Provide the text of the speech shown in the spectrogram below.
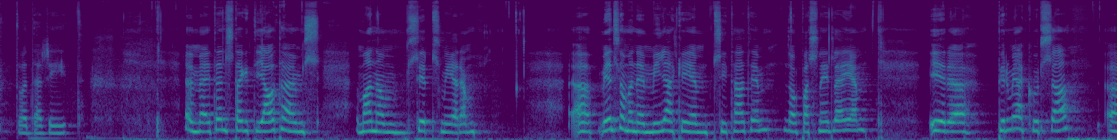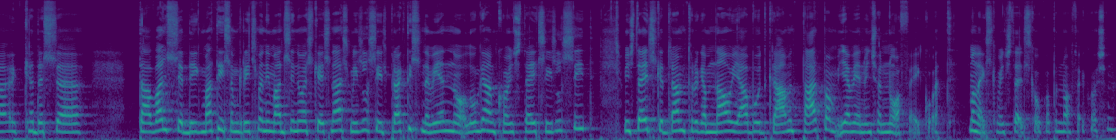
to darīt. Meitenes, tagad jautājums manam sirdsmieram. Uh, viens no maniem mīļākajiem citātiem no pasniedzējiem ir uh, pirmajā kursā, uh, kad es uh, tā vaļsirdīgi Matīsam Grīsmanim atzinos, ka es neesmu izlasījis praktiski nevienu no lūgām, ko viņš teica izlasīt. Viņš teica, ka dramaturgam nav jābūt grāmatu tārpam, ja vien viņš var nofeikot. Man liekas, ka viņš teica kaut ko par nofeikošanu.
